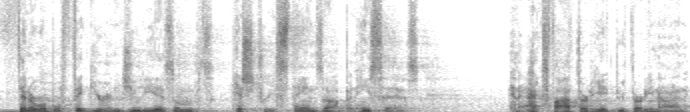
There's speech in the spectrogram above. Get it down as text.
venerable figure in Judaism's history, stands up and he says in Acts 5 38 through 39,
